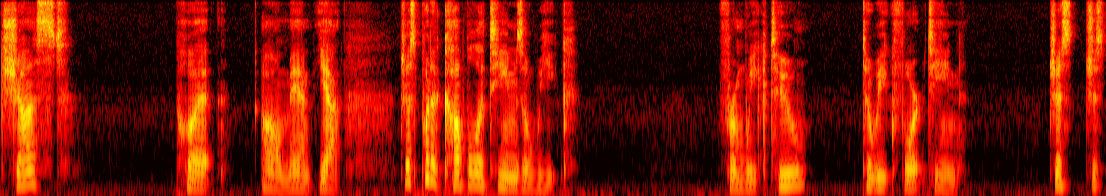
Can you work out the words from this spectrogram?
just put, oh man, yeah, just put a couple of teams a week from week 2 to week 14. Just just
